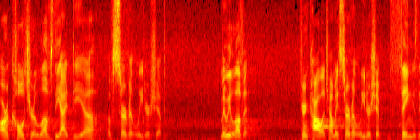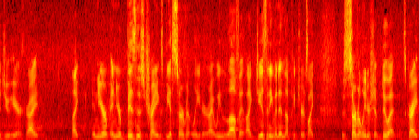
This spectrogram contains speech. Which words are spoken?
Our culture loves the idea of servant leadership. I mean, we love it if you're in college, how many servant leadership things did you hear, right? Like in your in your business trainings, be a servant leader, right? We love it. Like Jesus isn't even in the picture. It's like there's servant leadership. Do it. It's great.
